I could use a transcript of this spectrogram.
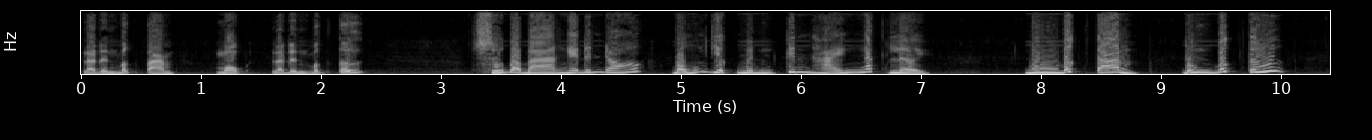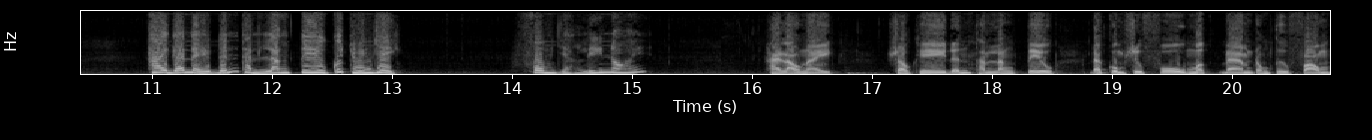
là đinh bất tam, một là đinh bất tứ. Sử bà bà nghe đến đó, bỗng giật mình kinh hãi ngắt lời. Đinh bất tam, đinh bất tứ. Hai gã này đến thành lăng tiêu có chuyện gì? Phong dạng lý nói. Hai lão này, sau khi đến thành lăng tiêu, đã cùng sư phụ mật đàm trong thư phòng.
